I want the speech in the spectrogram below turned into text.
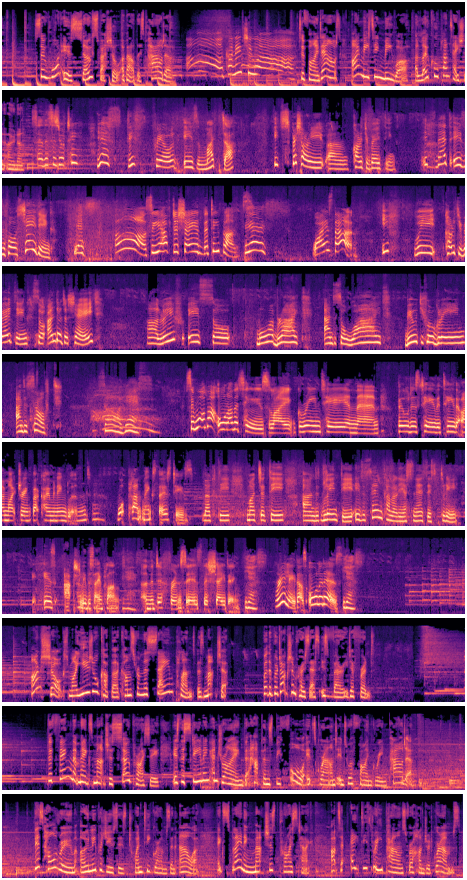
So, what is so special about this powder? Oh, konnichiwa! To find out, I'm meeting Miwa, a local plantation owner. So this is your tea? Yes, this field is matcha. It's specially um, cultivating. Its net is for shading. Yes. Oh, so you have to shade the tea plants? Yes. Why is that? If we cultivating so under the shade, uh, leaf is so more bright and so white, beautiful green and soft. So ah. yes. So what about all other teas like green tea and then builder's tea, the tea that I might drink back home in England? Mm. What plant makes those teas? Black tea, matcha tea, and green tea is the same Camellia sinensis tree. It is actually the same plant. Yes. And the difference is the shading. Yes, Really? That's all it is? yes. I'm shocked my usual cuppa comes from the same plant as matcha, but the production process is very different. The thing that makes matcha so pricey is the steaming and drying that happens before it's ground into a fine green powder. This whole room only produces 20 grams an hour, explaining matcha's price tag, up to £83 for 100 grams.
